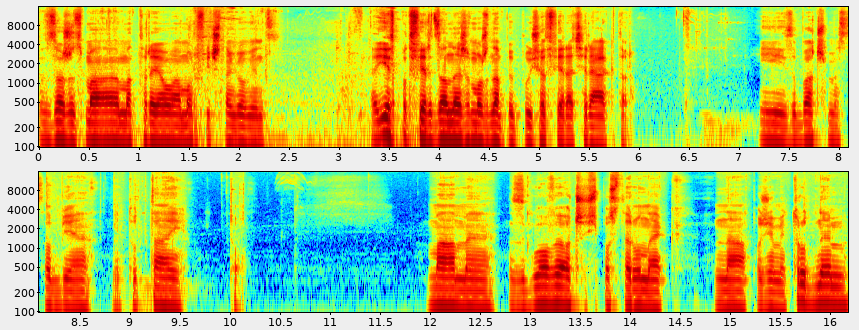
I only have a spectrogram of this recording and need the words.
wzorzec ma materiału amorficznego, więc jest potwierdzone, że można by pójść otwierać reaktor. I zobaczmy sobie nie tutaj, tu. Mamy z głowy oczyść posterunek na poziomie trudnym.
